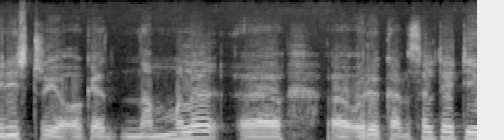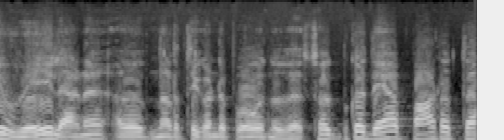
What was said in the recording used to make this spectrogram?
മിനിസ്ട്രിയോ ഒക്കെ നമ്മൾ ഒരു കൺസൾട്ടേറ്റീവ് വേയിലാണ് അത് നടത്തിക്കൊണ്ട് പോകുന്നത്. So because they are part of the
